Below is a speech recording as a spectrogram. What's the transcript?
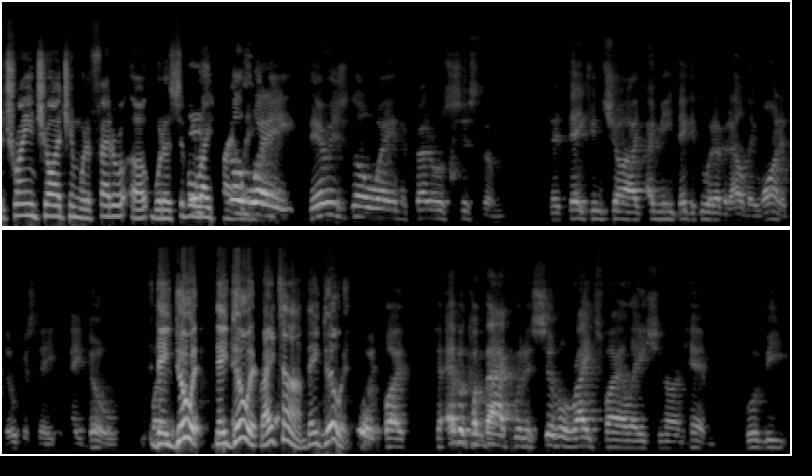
to try and charge him with a federal, uh, with a civil There's rights no violation. way. There is no way in the federal system that they can charge. I mean, they can do whatever the hell they want to do because they they do. but- They do it. They do it, right, Tom? They do it. But to ever come back with a civil rights violation on him would be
